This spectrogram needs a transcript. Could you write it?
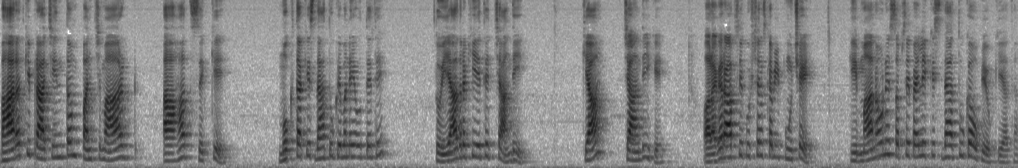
भारत की प्राचीनतम पंचमार्ग आहत सिक्के मुख्यतः किस धातु के बने होते थे? तो याद रखिए थे चांदी। क्या? चांदी के। और अगर आपसे क्वेश्चंस कभी पूछे कि मानव ने सबसे पहले किस धातु का उपयोग किया था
